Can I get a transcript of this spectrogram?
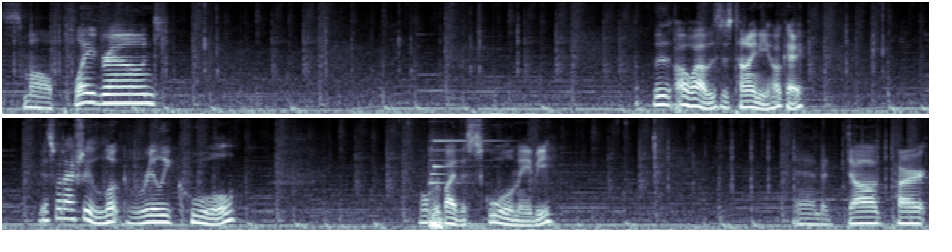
Small playground. Oh wow, this is tiny. Okay. This would actually look really cool. Over by the school, maybe. And a dog park.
